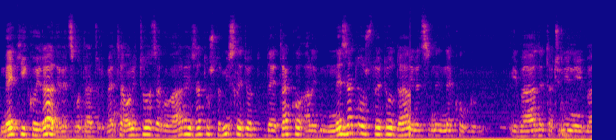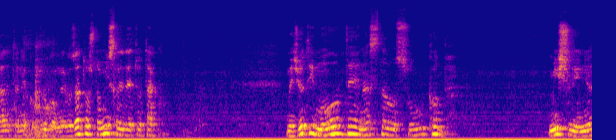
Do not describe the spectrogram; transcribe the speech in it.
Neki koji rade, recimo, ta turbeta, oni to zagovaraju zato što misle da je tako, ali ne zato što je to dali, recimo, nekog ibadeta, činjenje ibadeta nekom drugom, nego zato što misle da je to tako. Međutim, ovdje je nastao sukob mišljenja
